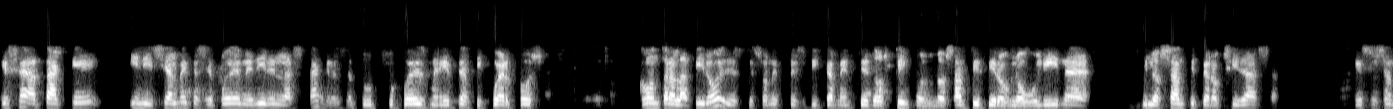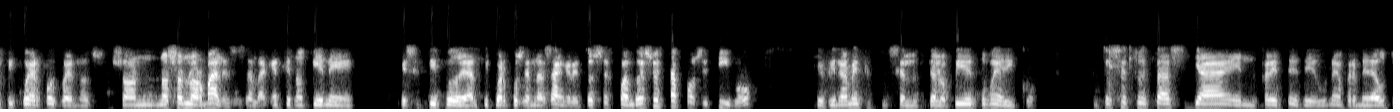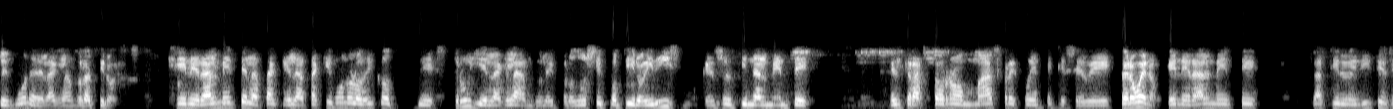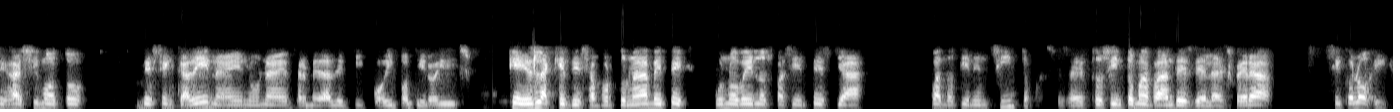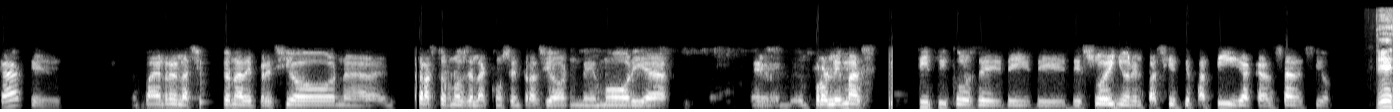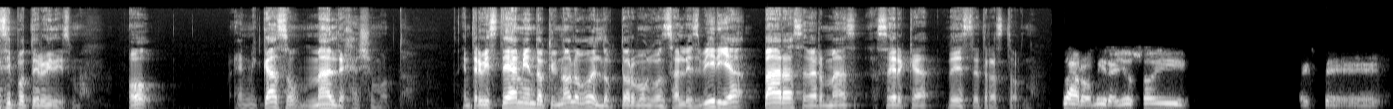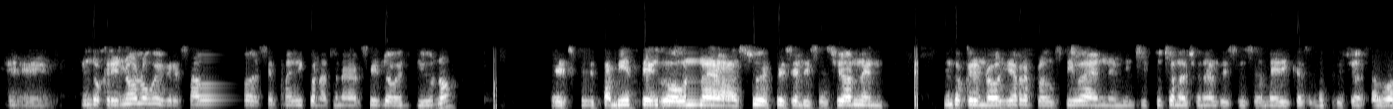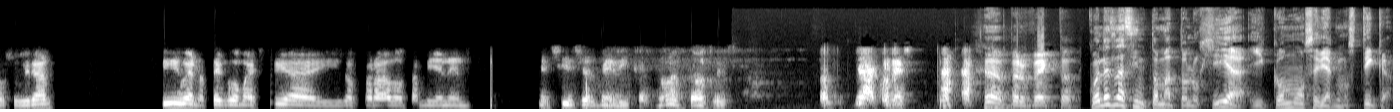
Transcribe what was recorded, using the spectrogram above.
Ese ataque inicialmente se puede medir en la sangre, o sea, tú, tú puedes medirte anticuerpos contra la tiroides, que son específicamente dos tipos, los antitiroglobulina y los antiperoxidasa. Esos anticuerpos, bueno, son, no son normales, o sea, la gente no tiene ese tipo de anticuerpos en la sangre. Entonces, cuando eso está positivo, que finalmente te lo pide tu médico, entonces tú estás ya en frente de una enfermedad autoinmune de la glándula tiroides. Generalmente el ataque, el ataque inmunológico destruye la glándula y produce hipotiroidismo, que eso es finalmente el trastorno más frecuente que se ve. Pero bueno, generalmente la tiroiditis de Hashimoto desencadena en una enfermedad de tipo hipotiroidismo, que es la que desafortunadamente uno ve en los pacientes ya cuando tienen síntomas. Estos síntomas van desde la esfera psicológica, que va en relación a depresión, a trastornos de la concentración, memoria, eh, problemas típicos de, de, sueño en el paciente, fatiga, cansancio. Tienes hipotiroidismo o, en mi caso, mal de Hashimoto. Entrevisté a mi endocrinólogo, el doctor Bon González Viria, para saber más acerca de este trastorno. Claro, mira, yo soy este, eh, endocrinólogo egresado del Centro Médico Nacional Siglo XXI. Este, también tengo una subespecialización en endocrinología reproductiva en el Instituto Nacional de Ciencias Médicas y Nutrición Salvador Subirán. Y bueno, tengo maestría y doctorado también en, en ciencias médicas, ¿no? Entonces, ya con eso. Perfecto. ¿Cuál es la sintomatología y cómo se diagnostica?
